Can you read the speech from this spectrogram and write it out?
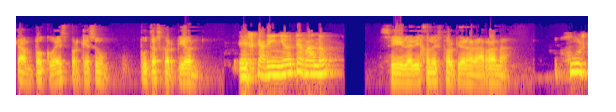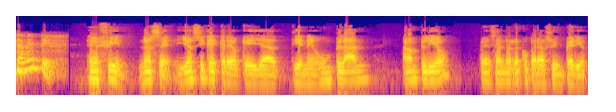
tampoco es porque es un puto escorpión. ¿Es cariño terrano? Sí, le dijo el escorpión a la rana. Justamente. En fin, no sé, yo sí que creo que ella tiene un plan amplio pensando en recuperar su imperio.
